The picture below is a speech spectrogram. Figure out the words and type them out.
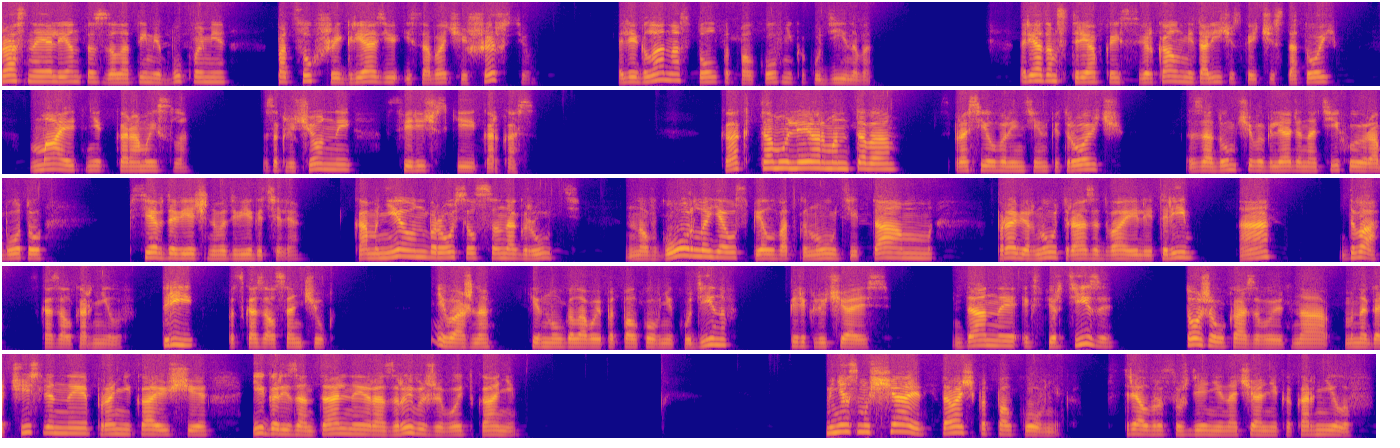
Красная лента с золотыми буквами, подсохшей грязью и собачьей шерстью, легла на стол подполковника Кудинова. Рядом с тряпкой сверкал металлической чистотой маятник коромысла, заключенный в сферический каркас. «Как там у Лермонтова?» — спросил Валентин Петрович, задумчиво глядя на тихую работу псевдовечного двигателя. Ко мне он бросился на грудь, но в горло я успел воткнуть и там провернуть раза два или три. «А? Два», — сказал Корнилов. «Три», — подсказал Санчук. «Неважно», — кивнул головой подполковник Кудинов, переключаясь. «Данные экспертизы тоже указывают на многочисленные проникающие и горизонтальные разрывы живой ткани. «Меня смущает, товарищ подполковник», — встрял в рассуждение начальника Корнилов,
